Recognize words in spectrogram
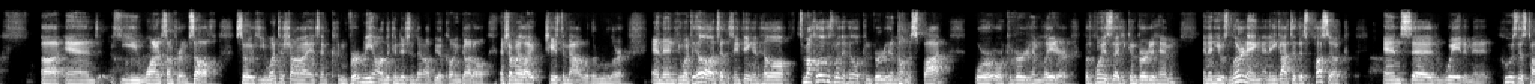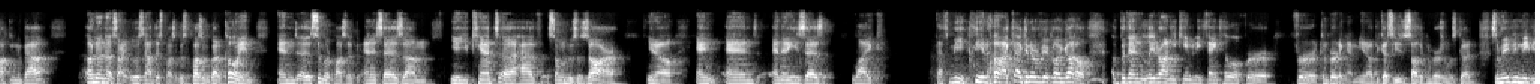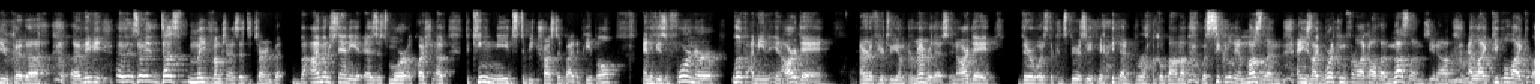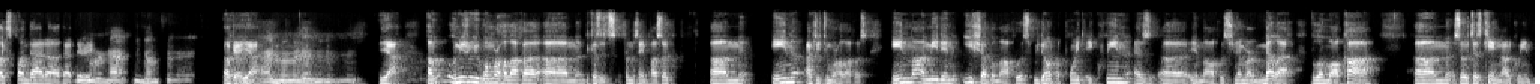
Uh, and he wanted some for himself. So he went to Shammai and said, "Convert me on the condition that I'll be a Kohen Gadol." And Shammai like chased him out with a ruler. And then he went to Hillel and said the same thing. And Hillel, so Machlok is whether Hillel converted him on the spot or or converted him later. But the point is that he converted him, and then he was learning, and then he got to this pasuk and said, "Wait a minute, who is this talking about?" Oh no, no, sorry, it was not this pasuk. It was the pasuk about a Kohen and a similar pasuk, and it says, um, you know, you can't uh, have someone who's a zar, you know, and and and then he says like. That's me, you know. I, I can never be a Kohen. But then later on, he came and he thanked Hillel for for converting him, you know, because he saw the conversion was good. So maybe maybe you could uh, uh, maybe uh, so it does maybe function as a deterrent, but but I'm understanding it as it's more a question of the king needs to be trusted by the people, and if he's a foreigner, look, I mean, in our day, I don't know if you're too young to remember this. In our day, there was the conspiracy theory that Barack Obama was secretly a Muslim and he's like working for like all the Muslims, you know, mm-hmm. and like people like like spun that uh that theory. You were not young for that. Okay, yeah. I remember that. Yeah. Um, let me read one more halacha um, because it's from the same pasuk. Um, in actually two more halachos. In ma'amidin isha b'malchus, we don't appoint a queen as uh, in malchus. Shnemar melech v'lo malka. Um, so it says king, not a queen.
